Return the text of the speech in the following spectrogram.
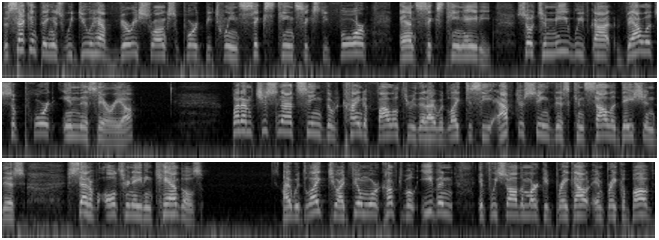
The second thing is we do have very strong support between 1664 and 1680. So to me, we've got valid support in this area, but I'm just not seeing the kind of follow through that I would like to see after seeing this consolidation, this set of alternating candles. I would like to, I'd feel more comfortable even if we saw the market break out and break above,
